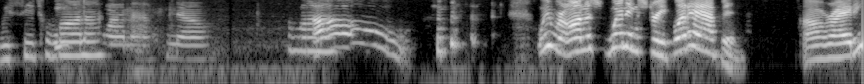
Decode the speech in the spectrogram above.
We see Tawana. Tawana, no. Tawana. Oh. We were on a winning streak. What happened? All righty.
